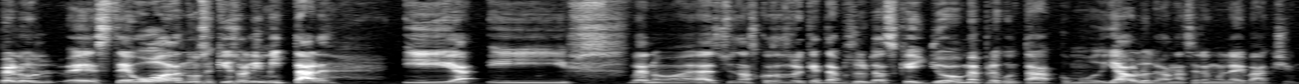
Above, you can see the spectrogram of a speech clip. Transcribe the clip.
Pero este Oda no se quiso limitar y, y bueno, hace unas cosas que absurdas que yo me preguntaba, ¿cómo diablos le van a hacer en un live action?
